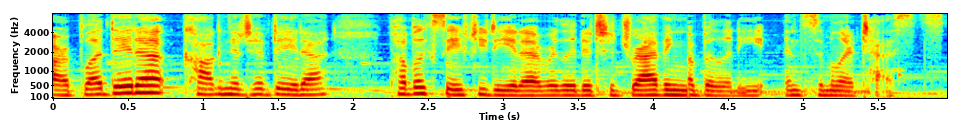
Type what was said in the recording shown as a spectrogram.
are blood data, cognitive data, public safety data related to driving ability, and similar tests.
